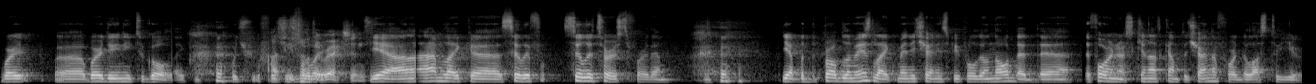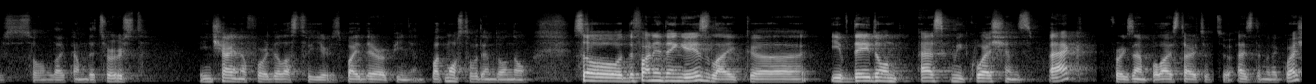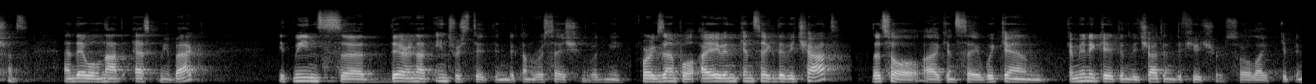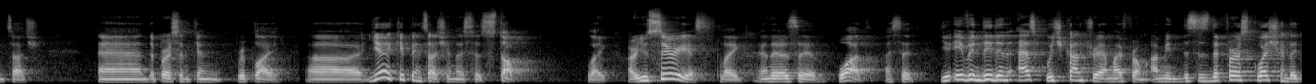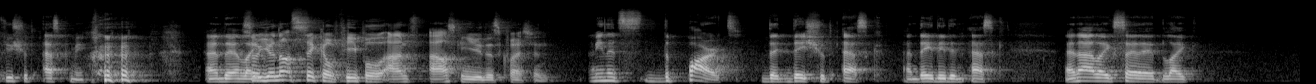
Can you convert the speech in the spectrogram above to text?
where uh, where do you need to go, like which which is the directions. Yeah, I'm like a silly, silly tourist for them. yeah, but the problem is like many Chinese people don't know that the, the foreigners cannot come to China for the last two years. So like I'm the tourist in China for the last two years, by their opinion. But most of them don't know. So the funny thing is like uh, if they don't ask me questions back, for example, I started to ask them the questions, and they will not ask me back it means uh, they're not interested in the conversation with me. For example, I even can take the WeChat. That's all I can say. We can communicate in WeChat in the future. So, like, keep in touch. And the person can reply, uh, Yeah, keep in touch. And I said, Stop. Like, are you serious? Like, and they said What? I said, You even didn't ask which country am I from. I mean, this is the first question that you should ask me. and then, like, so, you're not sick of people asking you this question? I mean, it's the part that they should ask, and they didn't ask. And I like said like,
